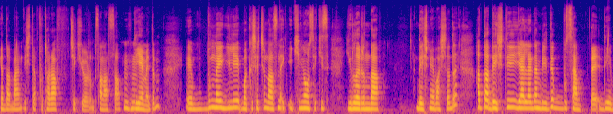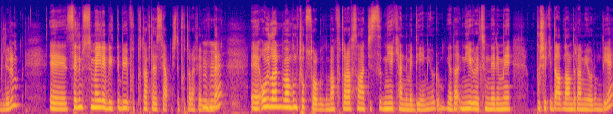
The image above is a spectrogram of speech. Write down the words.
ya da ben işte fotoğraf çekiyorum sanatsal diyemedim. E, bununla ilgili bakış açım da aslında 2018 yıllarında değişmeye başladı. Hatta değiştiği yerlerden biri de bu semtte diyebilirim. E, Selim Süme ile birlikte bir fotoğraf terası yapmıştık fotoğraf evinde. Hı hı. E, o yıllarda ben bunu çok sorguladım. Ben fotoğraf sanatçısı niye kendime diyemiyorum ya da niye üretimlerimi bu şekilde adlandıramıyorum diye.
